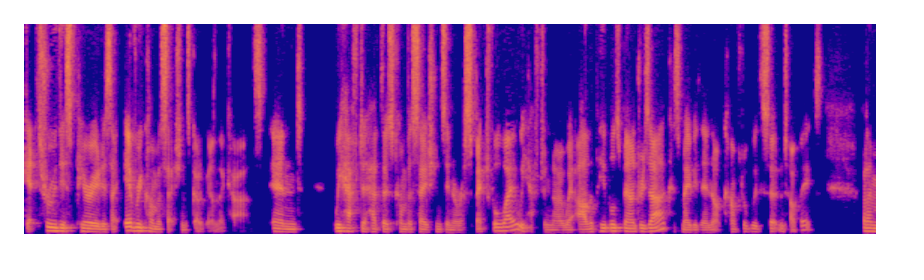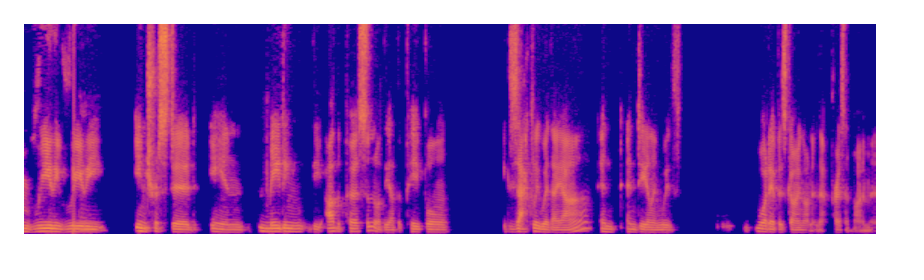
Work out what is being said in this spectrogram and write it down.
get through this period is like every conversation's got to be on the cards. And we have to have those conversations in a respectful way. We have to know where other people's boundaries are because maybe they're not comfortable with certain topics. But I'm really, really mm. interested in meeting the other person or the other people exactly where they are and, and dealing with whatever's going on in that present moment.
